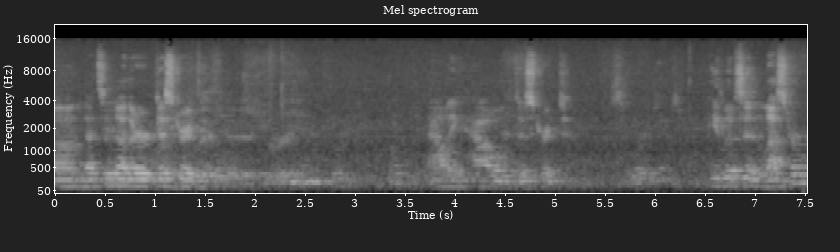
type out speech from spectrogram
Um, that's another district, This is three. Ally Howell District. now. So where is this? He lives in Lester.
